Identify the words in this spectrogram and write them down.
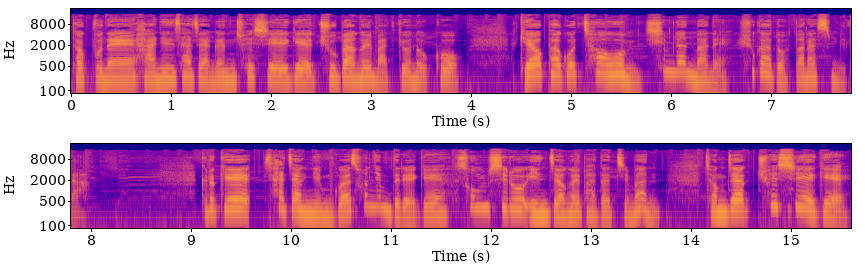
덕분에 한인 사장은 최 씨에게 주방을 맡겨놓고 개업하고 처음 10년 만에 휴가도 떠났습니다. 그렇게 사장님과 손님들에게 솜씨로 인정을 받았지만 정작 최 씨에게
